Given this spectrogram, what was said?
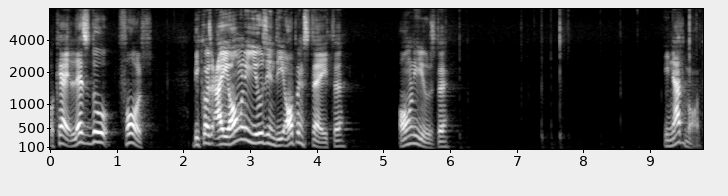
Okay, let's do false. Because I only use in the open state, uh, only used uh, in add mode.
